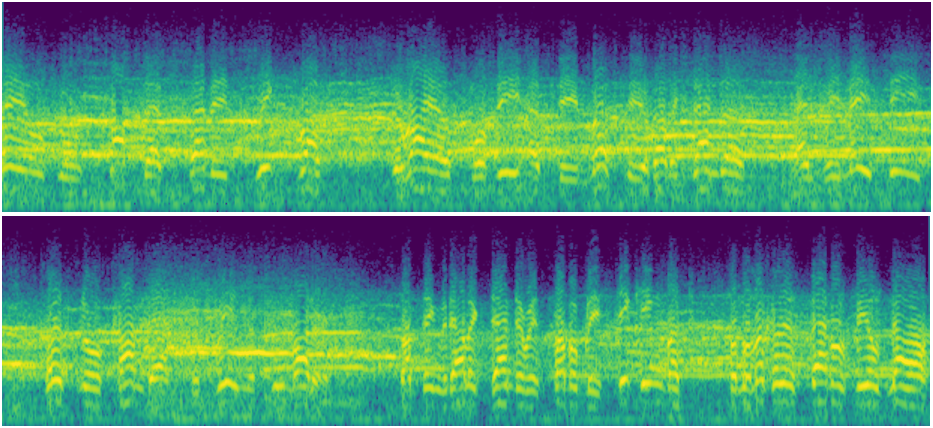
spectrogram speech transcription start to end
fail to stop that savage Greek thrust, Darius will be at the mercy of Alexander, and we may see personal combat between the two monarchs. Something that Alexander is probably seeking, but from the look of this battlefield now,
